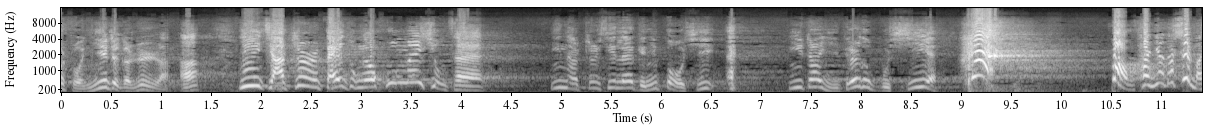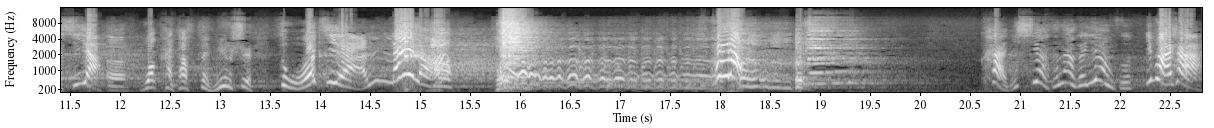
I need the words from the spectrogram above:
我说你这个人啊啊，你家侄儿带动了鸿门秀才，你那侄媳来给你报喜，哎，你咋一点都不喜？嗨，报他娘的什么喜呀？嗯，我看他分明是作贱来了。好了，看你吓的那个样子，你怕啥？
